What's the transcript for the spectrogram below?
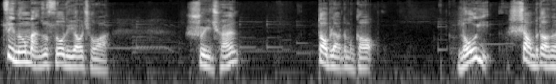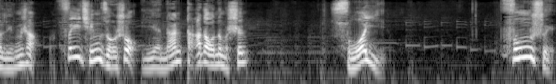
最能满足所有的要求啊，水泉到不了那么高，蝼蚁上不到那陵上，飞禽走兽也难达到那么深，所以风水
